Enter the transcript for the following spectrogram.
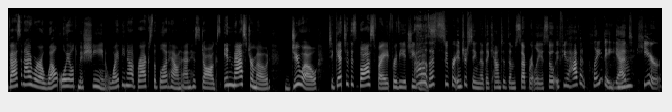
Vaz and I were a well oiled machine wiping out Brax the Bloodhound and his dogs in master mode, duo, to get to this boss fight for the achievement. Oh, that's super interesting that they counted them separately. So if you haven't played it yet, mm-hmm. here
